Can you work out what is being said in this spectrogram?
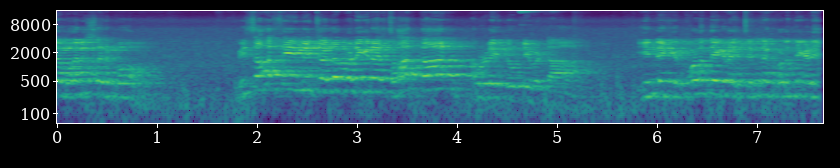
இந்த மனுஷருக்கும் விசாசி என்று சொல்லப்படுகிற சாத்தான் அவர்களை தூண்டிவிட்டான். இன்றைக்கு குழந்தைகளை சின்ன குழந்தைகளை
